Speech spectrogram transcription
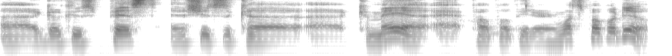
Uh, Goku's pissed and shoots a Ka- uh, Kamea at Popo Peter. And what's Popo do?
